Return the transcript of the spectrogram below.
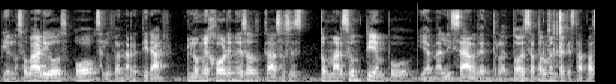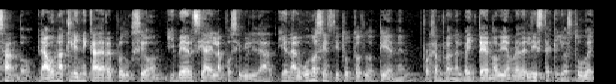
bien los ovarios o se los van a retirar. Lo mejor en esos casos es tomarse un tiempo y analizar dentro de toda esta tormenta que está pasando, ir a una clínica de reproducción y ver si hay la posibilidad. Y en algunos institutos lo tienen. Por ejemplo, en el 20 de noviembre del ISTE, que yo estuve,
